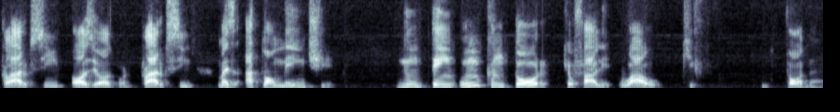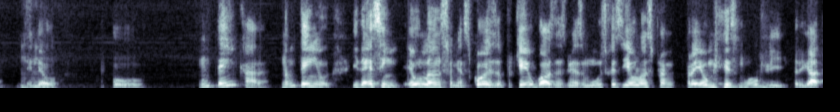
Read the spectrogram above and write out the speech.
claro que sim. Ozzy Osbourne, claro que sim. Mas atualmente não tem um cantor que eu fale, uau, que foda, entendeu? Uhum. Não tem, cara. Não tenho. E daí, assim, eu lanço minhas coisas porque eu gosto das minhas músicas e eu lanço para eu mesmo ouvir, tá ligado?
